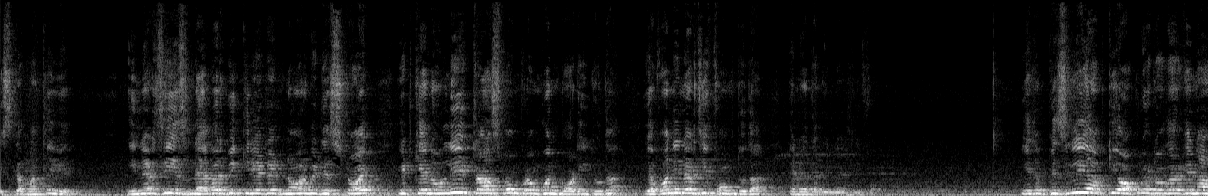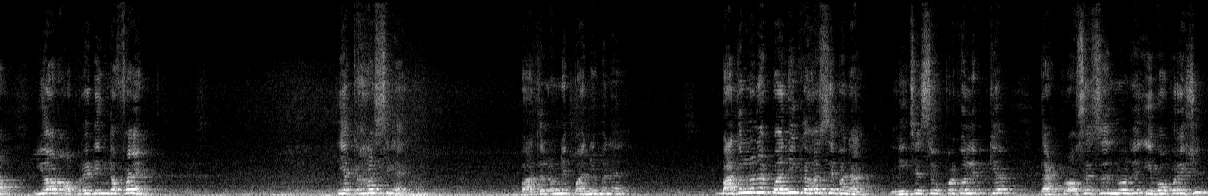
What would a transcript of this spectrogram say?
इसका मतलब ये energy is never be created nor be destroyed it can only transform from one body to the या one energy form to the another energy form ये जो बिजली आपकी ऑपरेट होकर के now you are operating the fan ये कहाँ से आएगा बादलों ने पानी बनाया। बादलों ने पानी कहाँ से बनाया? नीचे से ऊपर को लिफ्ट किया। That process is known is evaporation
